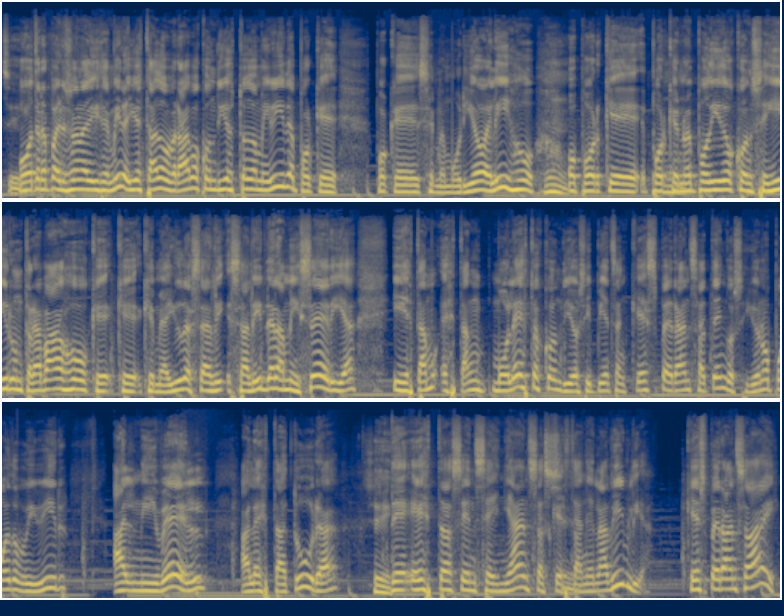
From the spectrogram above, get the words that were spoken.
Sí. Otra persona dice, mira, yo he estado bravo con Dios toda mi vida porque, porque se me murió el hijo Mm. o porque, porque no he podido conseguir un trabajo que, que- que me ayude a sali- salir de la miseria y estamos, están molestos con Dios y piensan, ¿qué esperanza tengo si yo no puedo vivir al nivel, a la estatura Sí. de estas enseñanzas que Sí. están en la Biblia? ¿Qué esperanza hay?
